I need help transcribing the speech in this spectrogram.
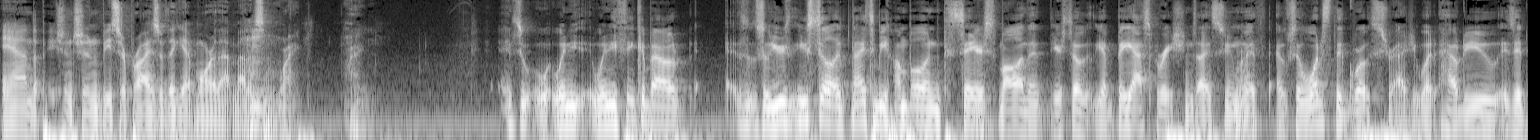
and the patient shouldn't be surprised if they get more of that medicine. right, right. And so when you when you think about so you you still it's nice to be humble and say you're small and that you're still you have big aspirations I assume with so what's the growth strategy? What how do you is it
